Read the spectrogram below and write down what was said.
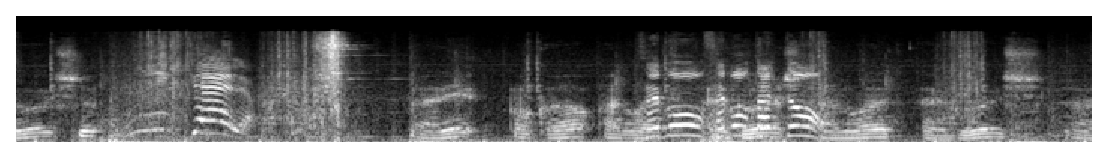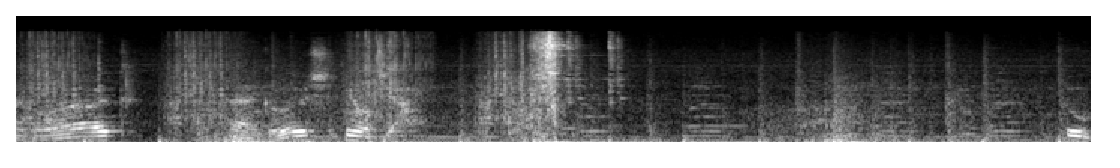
Gauche. Nickel Allez, encore, à droite. C'est bon, c'est à bon, t'as le gauche, temps. À droite, à gauche, à droite, à gauche, et on tire. Ok,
